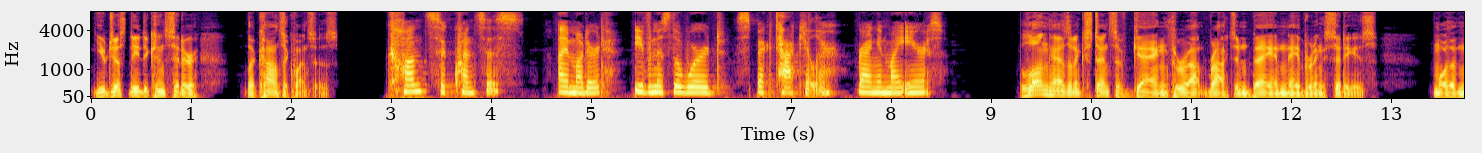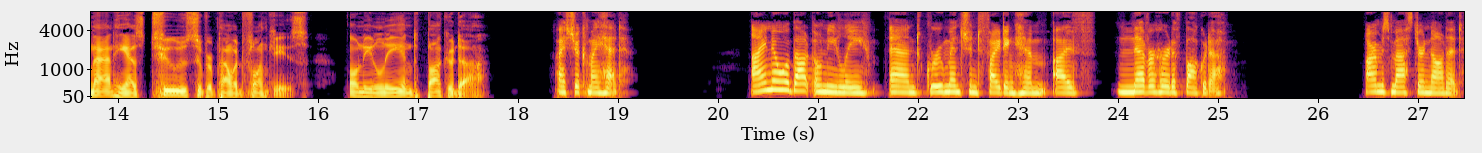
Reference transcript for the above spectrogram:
You just need to consider the consequences. Consequences, I muttered, even as the word spectacular rang in my ears. Lung has an extensive gang throughout Brockton Bay and neighboring cities. More than that, he has two superpowered flunkies, Oni Lee and Bakuda. I shook my head. I know about Oni Lee, and Grue mentioned fighting him. I've never heard of Bakuda. Armsmaster nodded.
